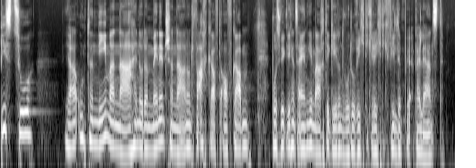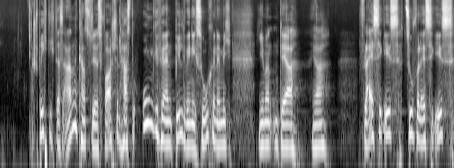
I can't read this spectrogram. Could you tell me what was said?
bis zu ja, unternehmernahen oder managernahen und Fachkraftaufgaben, wo es wirklich ans Eingemachte geht und wo du richtig, richtig viel dabei lernst. Sprich dich das an? Kannst du dir das vorstellen? Hast du ungefähr ein Bild, wen ich suche, nämlich jemanden, der ja, fleißig ist, zuverlässig ist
